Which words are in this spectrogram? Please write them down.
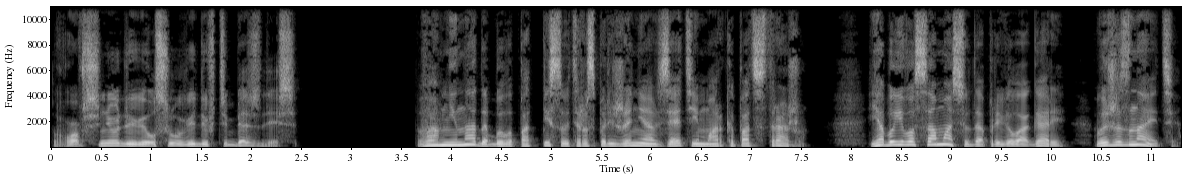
Вовсе не удивился, увидев тебя здесь». «Вам не надо было подписывать распоряжение о взятии Марка под стражу. Я бы его сама сюда привела, Гарри. Вы же знаете.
